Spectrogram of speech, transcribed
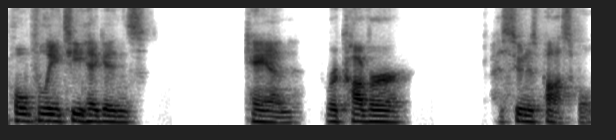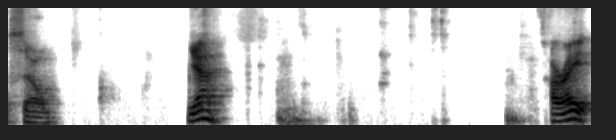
hopefully Tee Higgins can recover as soon as possible. So yeah. All right.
